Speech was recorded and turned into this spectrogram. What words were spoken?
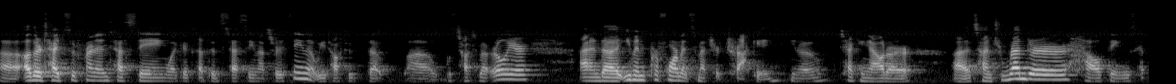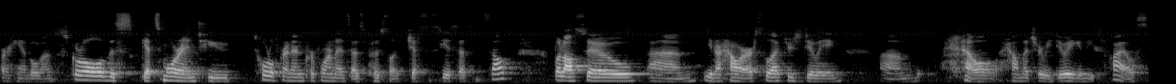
Uh, other types of front-end testing, like acceptance testing, that sort of thing that we talked that uh, was talked about earlier, and uh, even performance metric tracking. You know, checking out our uh, time to render, how things are handled on scroll. This gets more into total front-end performance as opposed to like just the CSS itself, but also um, you know how our selectors doing, um, how how much are we doing in these files.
